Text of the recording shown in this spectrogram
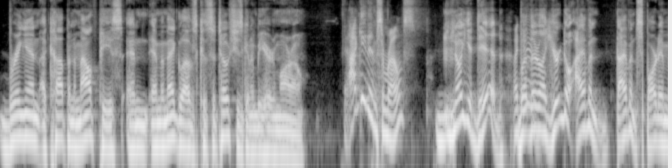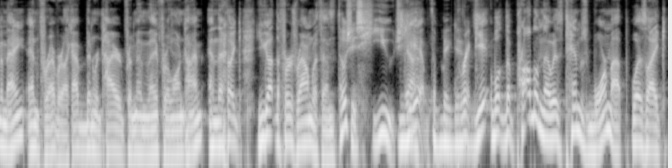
bring in a cup and a mouthpiece and MMA gloves because Satoshi's going to be here tomorrow." I gave him some rounds. No, you did, but did. they're like, "You're go." I haven't, I haven't sparred MMA and forever. Like I've been retired from MMA for a long time, and they're like, "You got the first round with him." Toshi's huge. Yeah, It's a big dude. Yeah, well, the problem though is Tim's warm up was like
